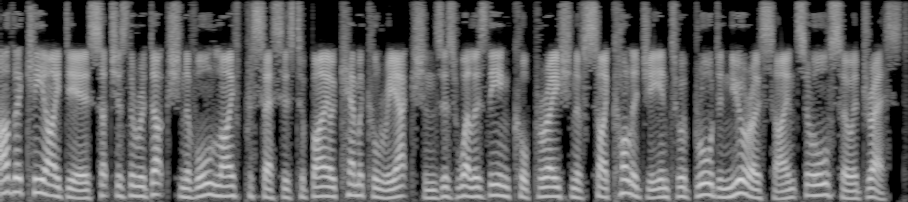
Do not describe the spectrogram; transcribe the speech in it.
Other key ideas such as the reduction of all life processes to biochemical reactions as well as the incorporation of psychology into a broader neuroscience are also addressed.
